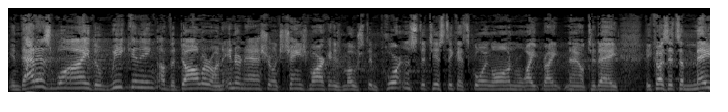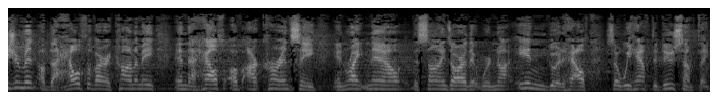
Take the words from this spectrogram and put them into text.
And that is why the weakening of the dollar on international exchange market is most important statistic that's going on right, right now today because it's a measurement of the health of our economy and the health of our currency. And right now, the signs are that we're not in good health, so we have to do something.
